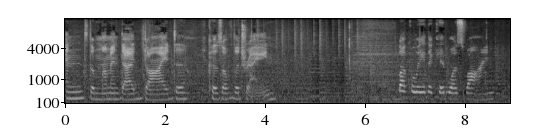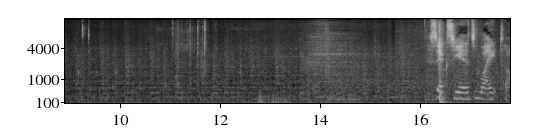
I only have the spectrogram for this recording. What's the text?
And the mom and dad died because of the train. Luckily, the kid was fine. Six years later.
